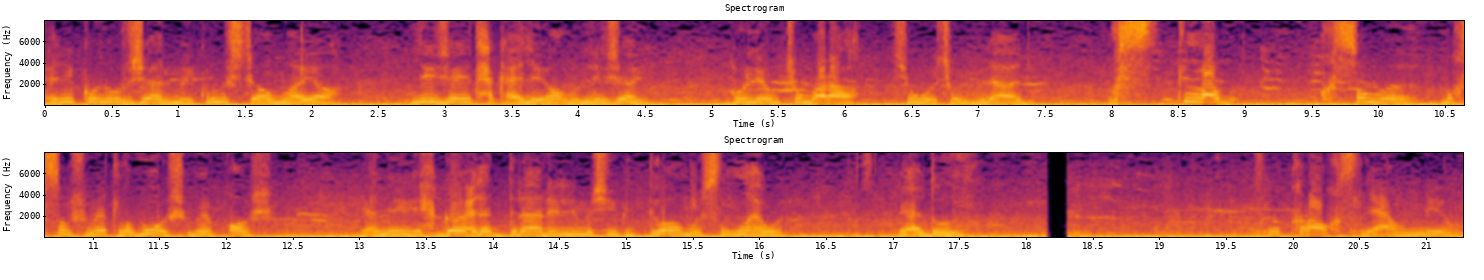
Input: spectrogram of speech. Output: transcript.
يعني يكونوا رجال ما يكونوش تا هما اللي جاي يضحك عليهم واللي جاي يقول لهم نتوما راه شوهتوا البلاد. خص الطلاب خصهم ما خصهمش ما يطلبوش ما يبقوش يعني يحقوا على الدراري اللي ماشي قدهم ويصليو الله خصنا نقراو خص اللي يعاونيهم.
